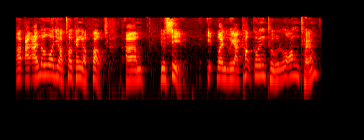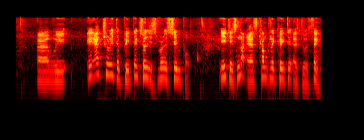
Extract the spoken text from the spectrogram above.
I, I know what you are talking about. Um, you see, it, when we are going to long term, uh, we it, actually the prediction is very simple. It is not as complicated as you think.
